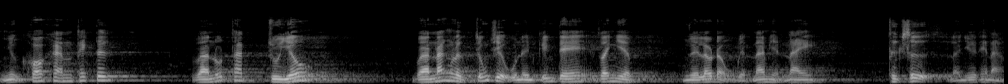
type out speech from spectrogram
những khó khăn thách thức và nút thắt chủ yếu và năng lực chống chịu của nền kinh tế, doanh nghiệp, người lao động Việt Nam hiện nay thực sự là như thế nào.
